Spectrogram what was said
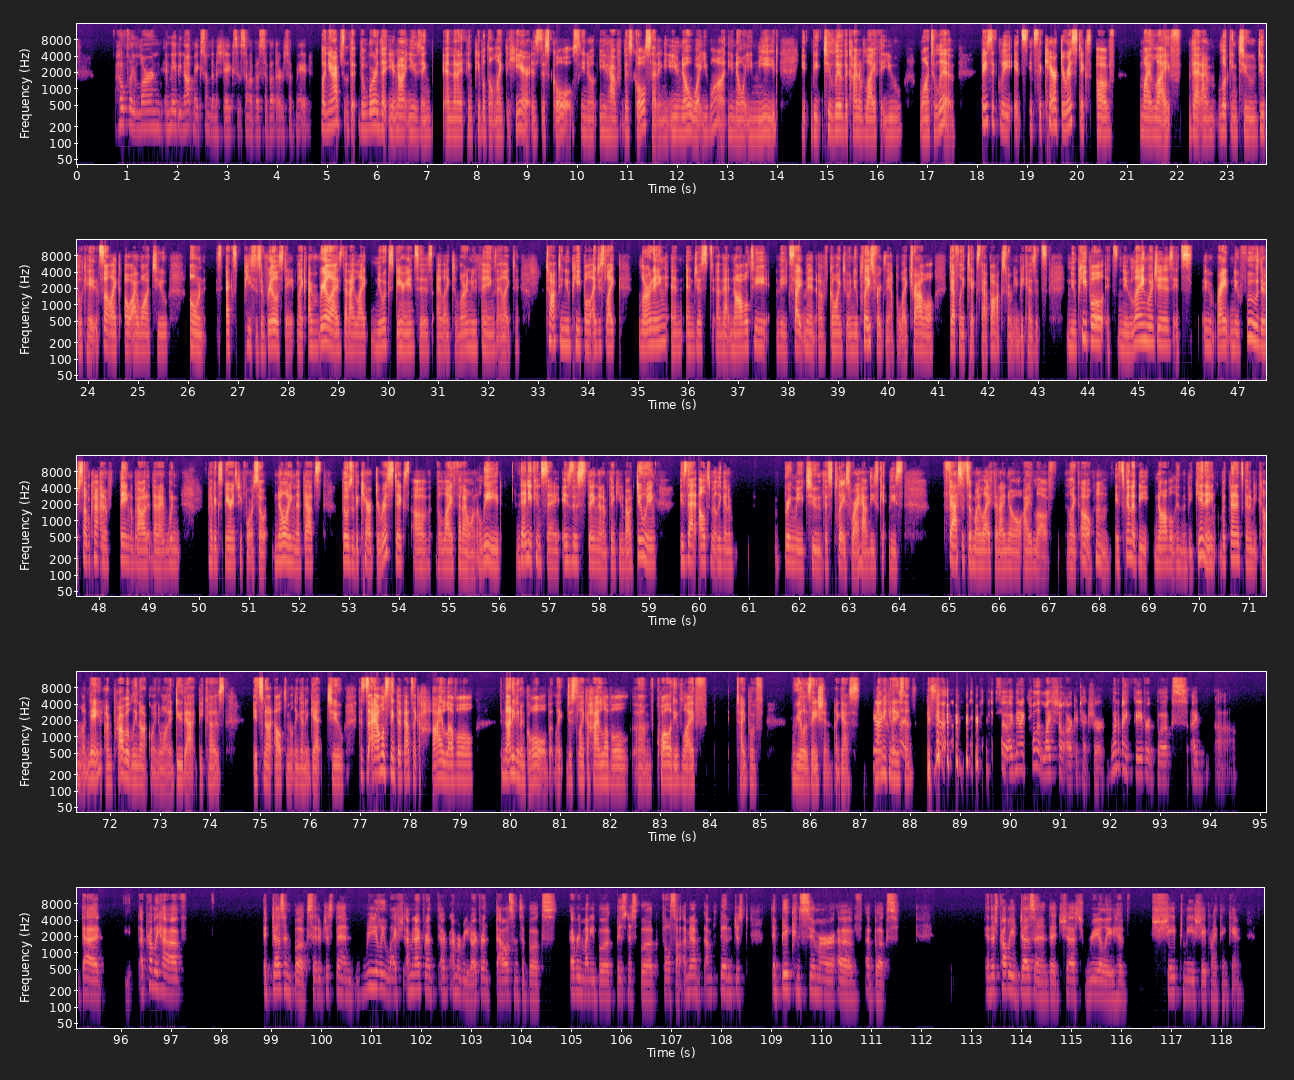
hopefully learn and maybe not make some of the mistakes that some of us have others have made. Well, and you're absolutely the, the word that you're not using and that I think people don't like to hear is this goals. You know, you have this goal setting. You know what you want, you know what you need to live the kind of life that you want to live basically it's it's the characteristics of my life that I'm looking to duplicate. It's not like, oh, I want to own X pieces of real estate. Like I realized that I like new experiences. I like to learn new things. I like to talk to new people. I just like learning and and just uh, that novelty the excitement of going to a new place for example like travel definitely ticks that box for me because it's new people it's new languages it's right new food there's some kind of thing about it that i wouldn't have experienced before. So knowing that that's those are the characteristics of the life that i want to lead then you can say is this thing that i'm thinking about doing is that ultimately going to bring me to this place where i have these these facets of my life that i know i love? Like oh hmm it's going to be novel in the beginning but then it's going to become mundane. I'm probably not going to want to do that because it's not ultimately going to get to because i almost think that that's like a high level not even a goal but like just like a high level um, quality of life type of realization i guess yeah, am i, making any it, sense yeah I so i mean i call it lifestyle architecture one of my favorite books i uh, that i probably have a dozen books that have just been really life. I mean, I've read, i am a reader. I've read thousands of books, every money book, business book, philosophy. I mean, I've, I've been just a big consumer of, of books. And there's probably a dozen that just really have shaped me, shaped my thinking.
